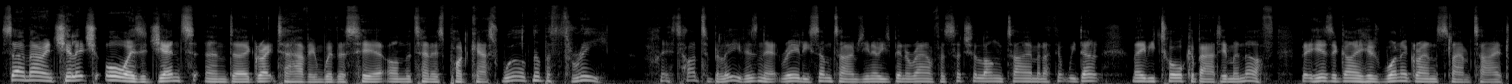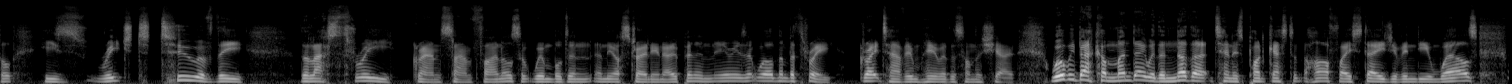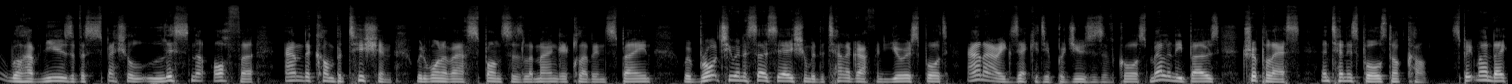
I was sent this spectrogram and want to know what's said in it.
So, Marin Cilic, always a gent, and uh, great to have him with us here on the Tennis Podcast, world number three. It's hard to believe, isn't it? Really, sometimes, you know, he's been around for such a long time, and I think we don't maybe talk about him enough. But here's a guy who's won a Grand Slam title. He's reached two of the the last three Grand Slam finals at Wimbledon and the Australian Open, and here he is at world number three. Great to have him here with us on the show. We'll be back on Monday with another tennis podcast at the halfway stage of Indian Wells. We'll have news of a special listener offer and a competition with one of our sponsors, La Manga Club in Spain. We're brought to you in association with The Telegraph and Eurosport and our executive producers, of course, Melanie Bowes, Triple S, and TennisBalls.com. Speak Monday.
